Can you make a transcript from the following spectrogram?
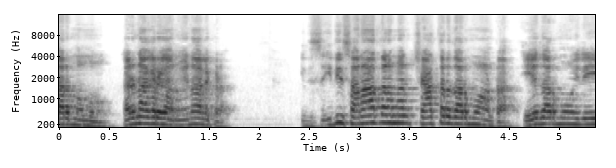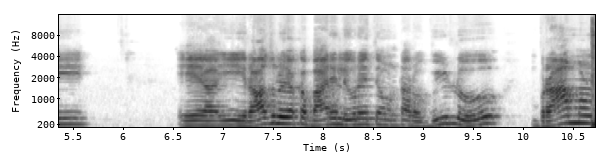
ధర్మమును. కరుణాకర్ గారు వినాలి ఇక్కడ. ఇది ఇది సనాతనమైన క్షేత్ర ధర్మం అంట. ఏ ధర్మం ఇది? ఈ రాజుల యొక్క భార్యలు ఎవరైతే ఉంటారో వీళ్ళు బ్రాహ్మణు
